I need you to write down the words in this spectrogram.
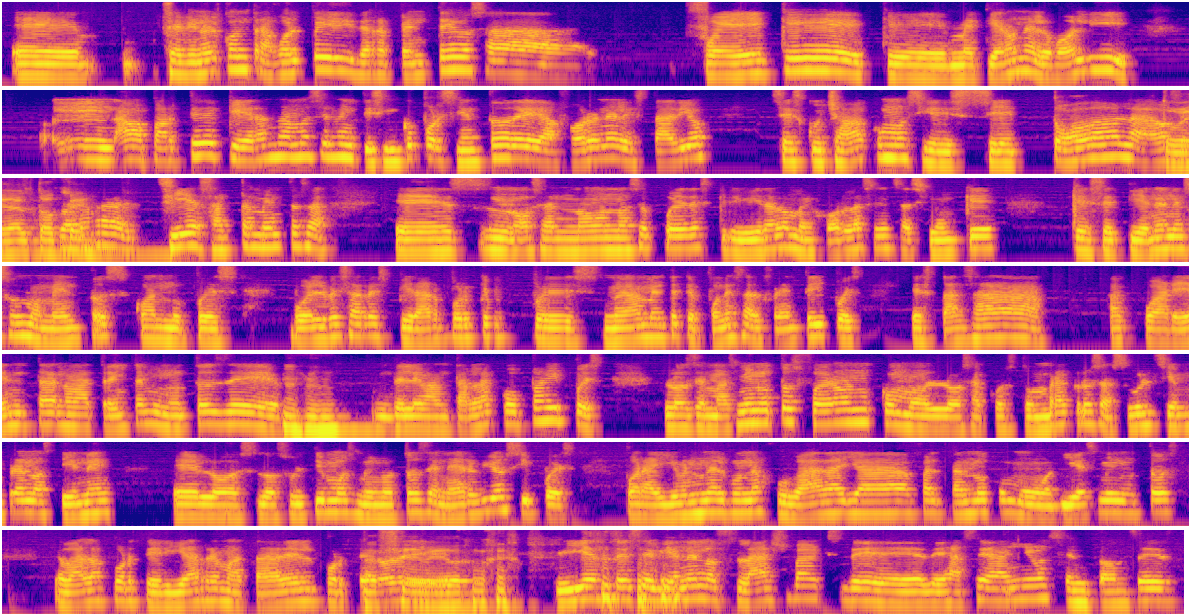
eh, se vino el contragolpe y de repente, o sea, fue que, que metieron el gol y mm, aparte de que era nada más el 25% de aforo en el estadio, se escuchaba como si, si toda la... Tuviera el tope. sí, exactamente, o sea, es, o sea, no, no se puede describir a lo mejor la sensación que, que se tiene en esos momentos cuando pues vuelves a respirar porque pues nuevamente te pones al frente y pues estás a, a 40, no, a 30 minutos de, de, levantar la copa y pues los demás minutos fueron como los acostumbra Cruz Azul, siempre nos tiene eh, los, los últimos minutos de nervios y pues por ahí en alguna jugada ya faltando como 10 minutos va a la portería a rematar el portero de... Sí, entonces se vienen los flashbacks de, de, hace años, entonces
